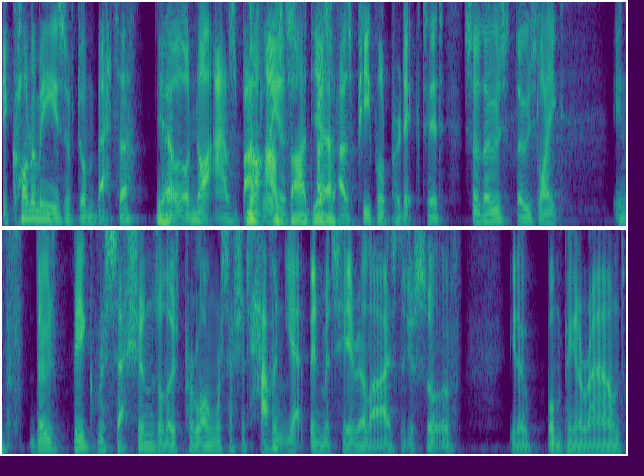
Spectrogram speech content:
economies have done better, you know, or not as Not badly as bad, yeah. as, as people predicted. So those those like in those big recessions or those prolonged recessions haven't yet been materialized. They're just sort of you know bumping around.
